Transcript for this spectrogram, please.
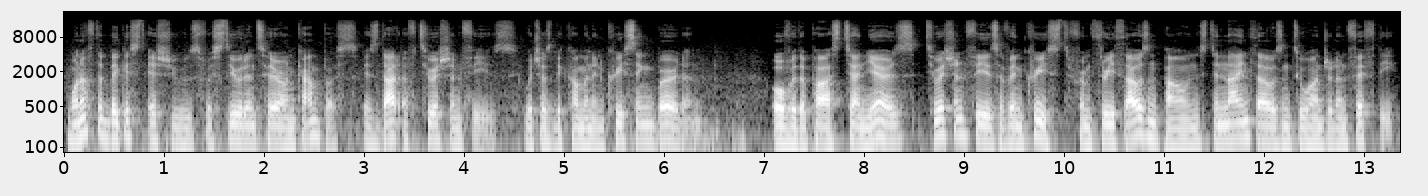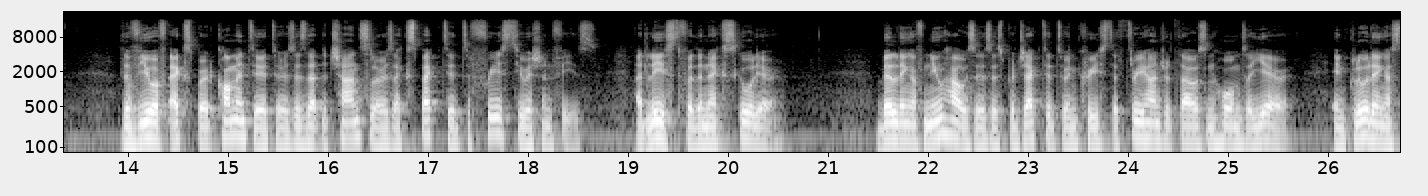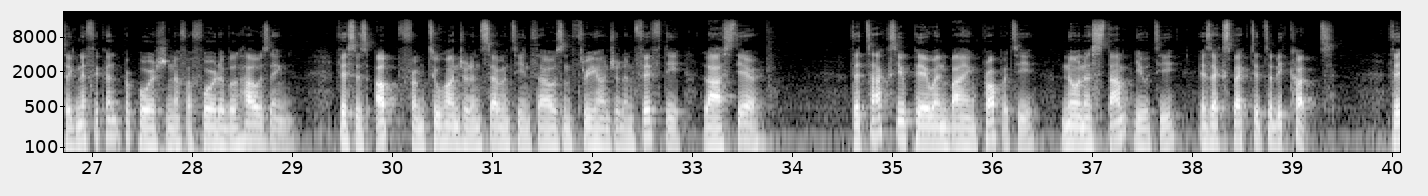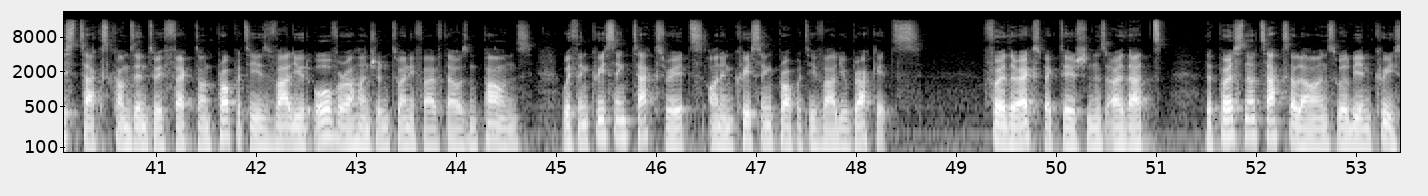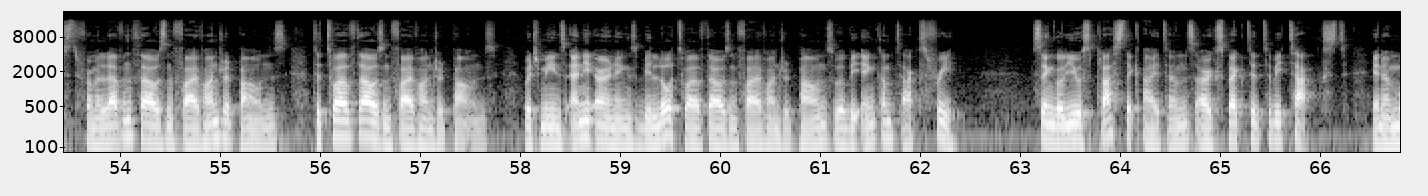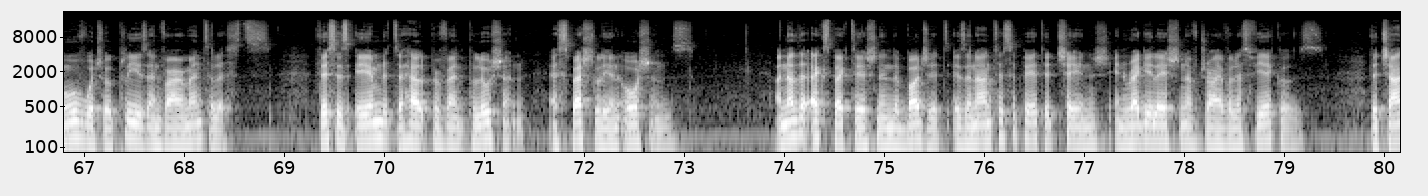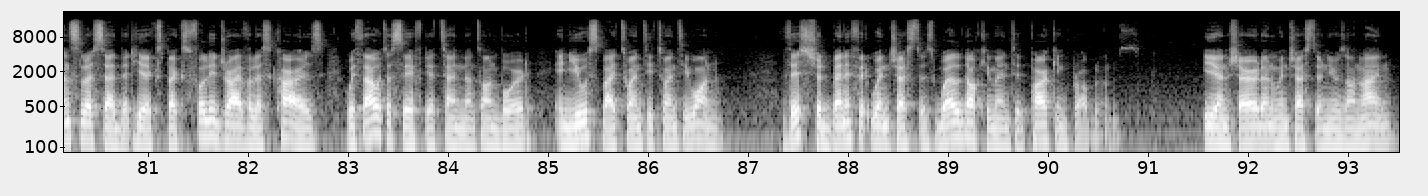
One of the biggest issues for students here on campus is that of tuition fees, which has become an increasing burden. Over the past 10 years, tuition fees have increased from £3,000 to £9,250. The view of expert commentators is that the Chancellor is expected to freeze tuition fees, at least for the next school year. Building of new houses is projected to increase to 300,000 homes a year, including a significant proportion of affordable housing, this is up from 217,350 last year. The tax you pay when buying property, known as stamp duty, is expected to be cut. This tax comes into effect on properties valued over £125,000, with increasing tax rates on increasing property value brackets. Further expectations are that the personal tax allowance will be increased from £11,500 to £12,500, which means any earnings below £12,500 will be income tax free. Single-use plastic items are expected to be taxed in a move which will please environmentalists. This is aimed to help prevent pollution, especially in oceans. Another expectation in the budget is an anticipated change in regulation of driverless vehicles. The Chancellor said that he expects fully driverless cars without a safety attendant on board in use by 2021. This should benefit Winchester's well-documented parking problems. Ian Sheridan, Winchester News Online.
